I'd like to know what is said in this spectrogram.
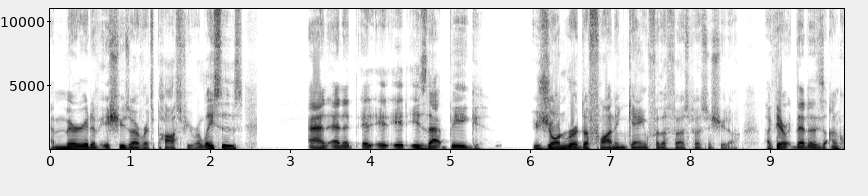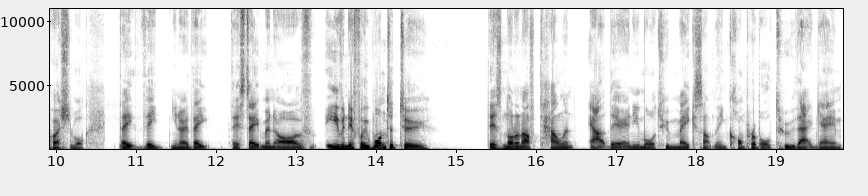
a myriad of issues over its past few releases. And, and it, it, it- is that big genre defining game for the first person shooter. Like there that is unquestionable. They they you know, they their statement of even if we wanted to, there's not enough talent out there anymore to make something comparable to that game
